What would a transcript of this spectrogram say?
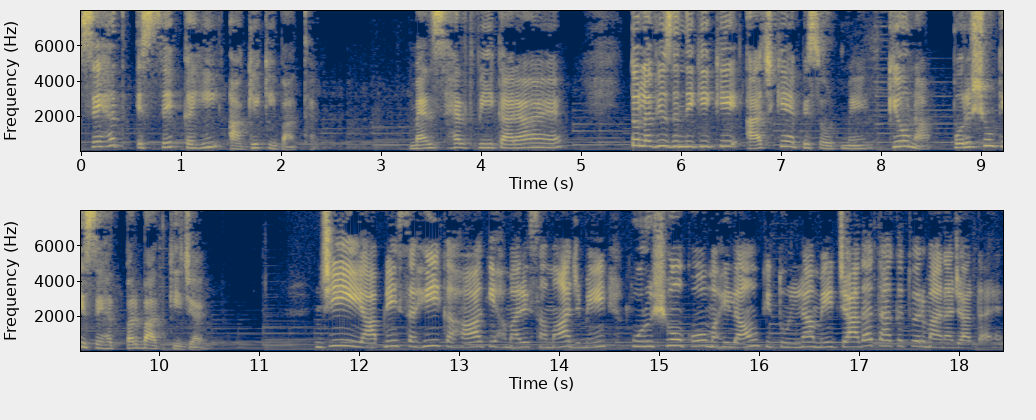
सेहत इससे कहीं आगे की बात है। मेंस हेल्थ वीक आ रहा है। तो लव यू ज़िंदगी के आज के एपिसोड में क्यों ना पुरुषों की सेहत पर बात की जाए। जी, आपने सही कहा कि हमारे समाज में पुरुषों को महिलाओं की तुलना में ज़्यादा ताकतवर माना जाता है।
